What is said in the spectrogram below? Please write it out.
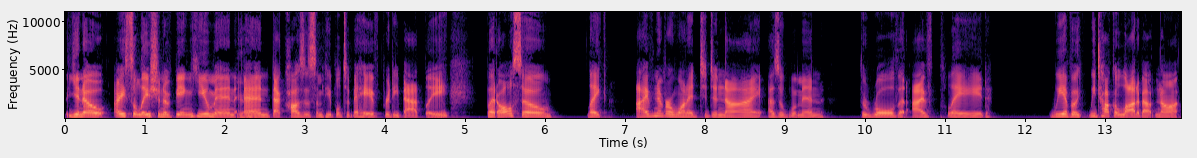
you know, isolation of being human. Yeah. And that causes some people to behave pretty badly. But also, like, I've never wanted to deny as a woman the role that I've played. We have a we talk a lot about not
